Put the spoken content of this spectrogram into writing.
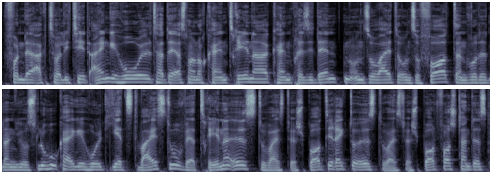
von der Aktualität eingeholt, hatte erstmal noch keinen Trainer, keinen Präsidenten und so weiter und so fort. Dann wurde dann Jos Luhukai geholt. Jetzt weißt du, wer Trainer ist, du weißt, wer Sportdirektor ist, du weißt, wer Sportvorstand ist.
